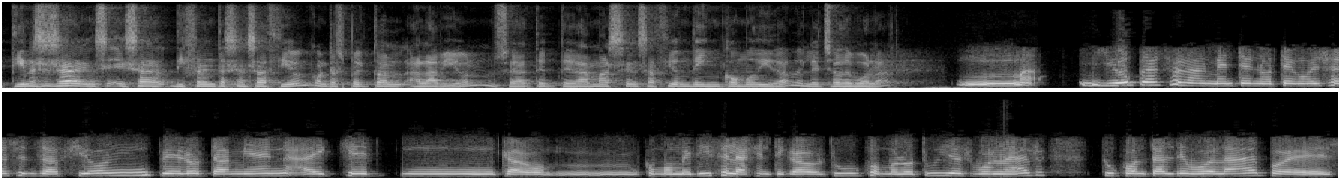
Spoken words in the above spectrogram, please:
¿Tienes esa, esa diferente sensación con respecto al, al avión? O sea, ¿te, ¿te, da más sensación de incomodidad el hecho de volar? Yo personalmente no tengo esa sensación, pero también hay que, mm, claro, mm, como me dice la gente, claro, tú como lo tuyo es volar, tú con tal de volar, pues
